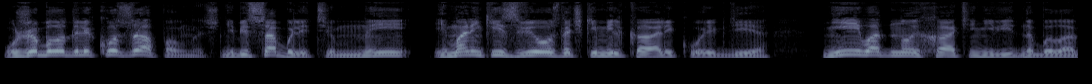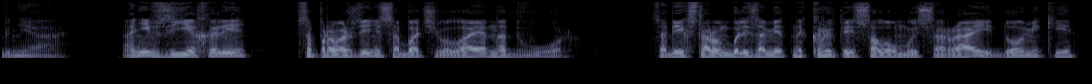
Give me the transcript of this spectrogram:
Уже было далеко за полночь, небеса были темны, и маленькие звездочки мелькали кое-где. Ни в одной хате не видно было огня. Они взъехали в сопровождении собачьего лая на двор. С обеих сторон были заметны крытые соломой сараи и домики.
